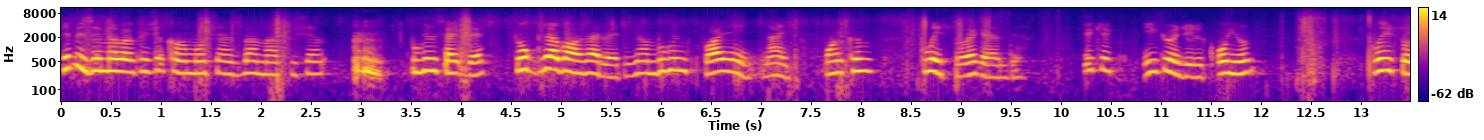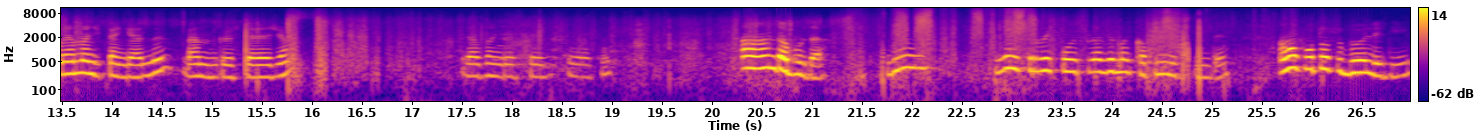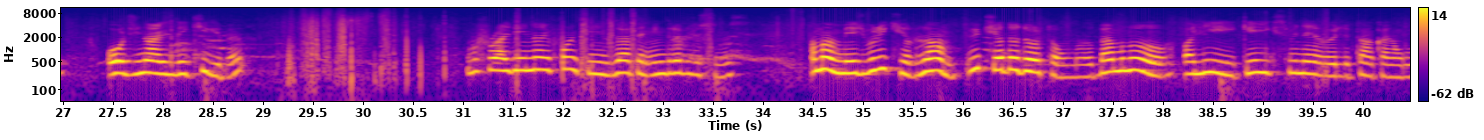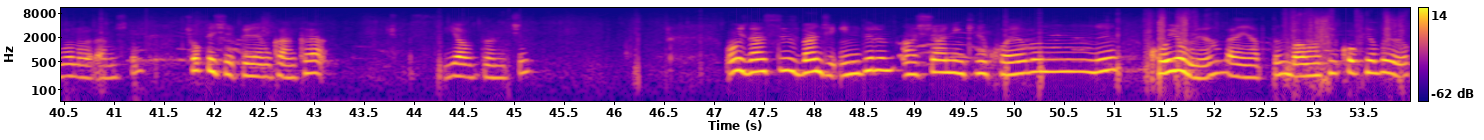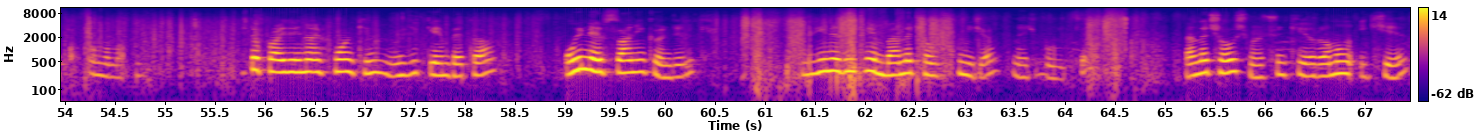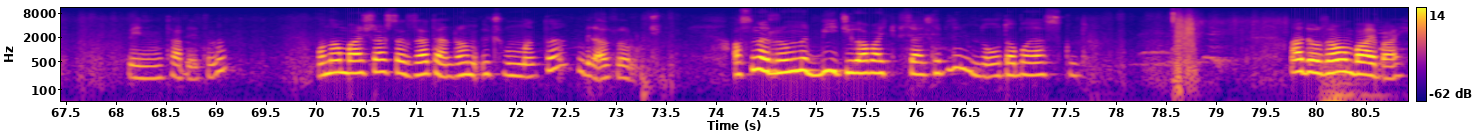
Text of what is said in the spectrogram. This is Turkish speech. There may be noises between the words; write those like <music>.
Hepinize merhaba arkadaşlar kanalıma hoş geldiniz. Ben Mert Düşen. <clears throat> Bugün sizlerle çok güzel bir haber vereceğim. Bugün Friday Night Funk'ın Play Store'a geldi. İlk, ilk öncelik oyun Play Store hemencikten geldi. Ben göstereceğim. Birazdan göstereceğim. Aa da burada. Bizim, bizim Shrek Boyfriend hemen kapının üstünde. Ama fotosu böyle değil. Orijinaldeki gibi. Bu Friday Night Funkin'i zaten indirebilirsiniz. Ama mecburi ki RAM 3 ya da 4 olmalı. Ben bunu Ali GX mi öyle bir tane kanaldan öğrenmiştim. Çok teşekkür ederim kanka yazdığın için. O yüzden siz bence indirin. Aşağı linkini koyalım mı? Koyulmuyor. Ben yaptım. Bağlantıyı kopyalıyor yok. Anlamadım. İşte Friday Night Funkin müzik game beta. Oyun efsane ilk öncelik. Siz yine de yükleyin. Ben de çalışmayacağım. Mecbur ki. Ben de çalışmıyor. Çünkü RAM'ım 2. Benim tabletimin. Ondan başlarsak zaten RAM 3 bulmakta biraz zorluk çekiyor. Aslında RAM'ını 1 GB yükseltebilirim de o da bayağı sıkıntı. Hadi o zaman bay bay.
